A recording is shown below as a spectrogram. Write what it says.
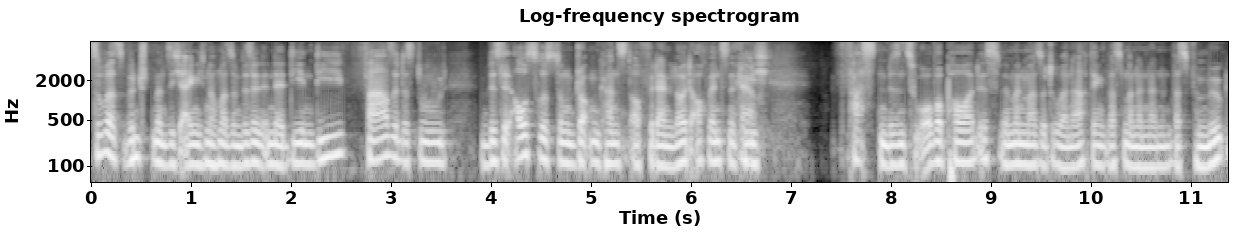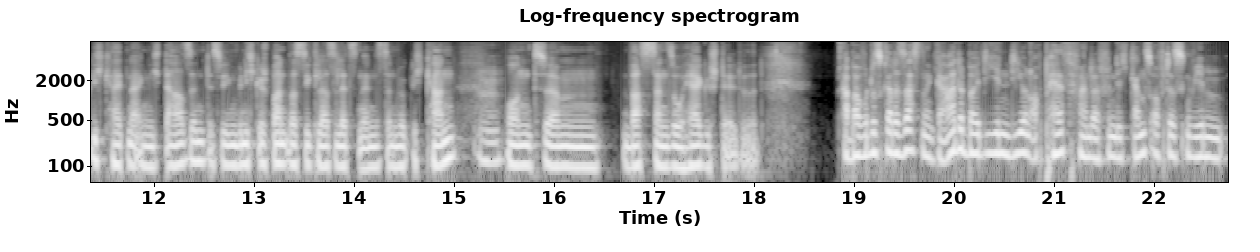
sowas wünscht man sich eigentlich noch mal so ein bisschen in der D&D-Phase, dass du ein bisschen Ausrüstung droppen kannst, auch für deine Leute, auch wenn es natürlich fast ein bisschen zu overpowered ist, wenn man mal so drüber nachdenkt, was man dann, was für Möglichkeiten eigentlich da sind. Deswegen bin ich gespannt, was die Klasse letzten Endes dann wirklich kann und ähm, was dann so hergestellt wird. Aber wo du es gerade sagst, ne, gerade bei D&D und auch Pathfinder finde ich ganz oft, dass irgendwie, im,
